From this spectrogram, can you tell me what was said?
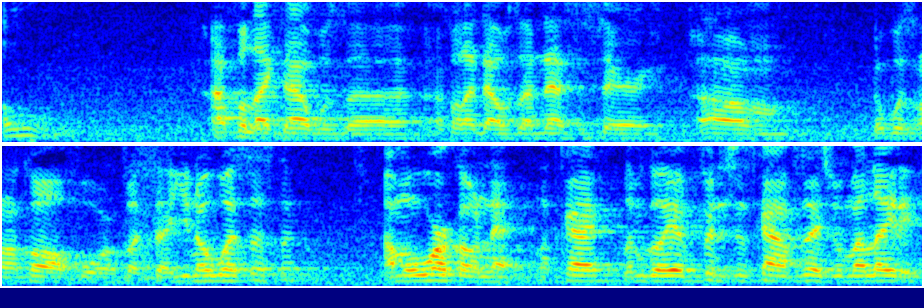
Oh. I feel like that was uh, I feel like that was unnecessary. Um, it was uncalled for. But uh, you know what, sister? I'm gonna work on that. Okay? Let me go ahead and finish this conversation with my lady.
